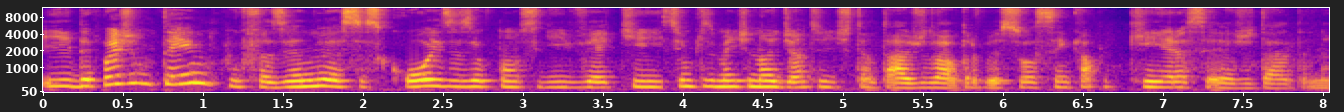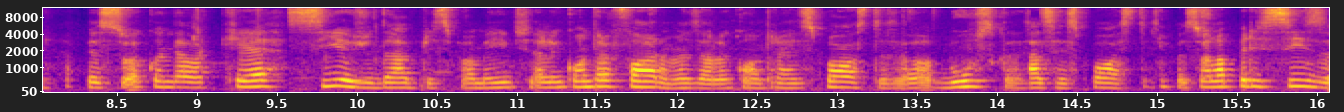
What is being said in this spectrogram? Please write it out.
E depois de um tempo fazendo essas coisas, eu consegui ver que simplesmente não adianta a gente tentar ajudar outra pessoa sem que ela queira ser ajudada, né? A pessoa, quando ela quer se ajudar, principalmente, ela encontra formas, ela encontra respostas, ela busca as respostas. A pessoa, ela precisa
